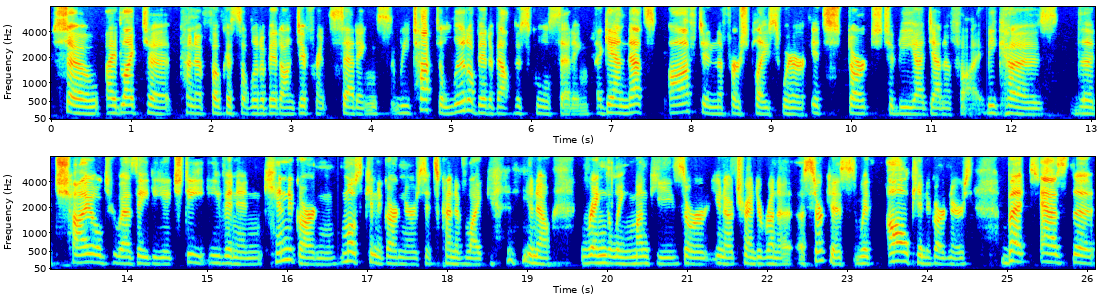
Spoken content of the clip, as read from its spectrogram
So, I'd like to kind of focus a little bit on different settings. We talked a little bit about the school setting. Again, that's often the first place where it starts to be identified because the child who has ADHD, even in kindergarten, most kindergarteners, it's kind of like, you know, wrangling monkeys or, you know, trying to run a, a circus with all kindergarteners. But as the,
